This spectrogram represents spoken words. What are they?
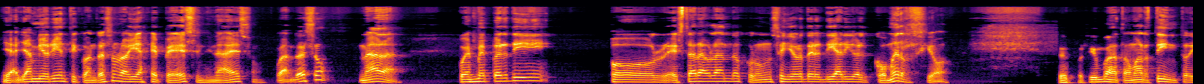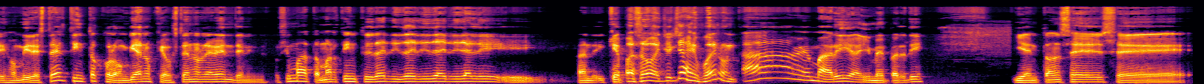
Y allá me oriente, cuando eso no había GPS ni nada de eso. Cuando eso, nada. Pues me perdí por estar hablando con un señor del diario El Comercio. Nos pusimos a tomar tinto. Dijo, mire, este es el tinto colombiano que a usted no le venden. Y nos pusimos a tomar tinto y dale, y dale, y dale, y dale. Y ¿Y qué pasó? Ellos ya se fueron. ¡Ay, María! Y me perdí. Y entonces eh,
